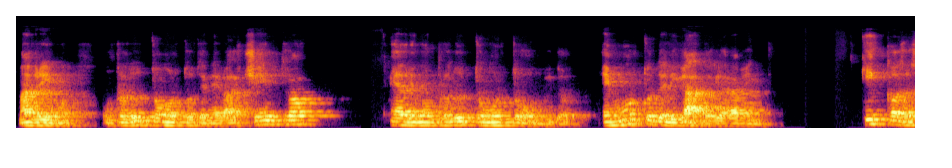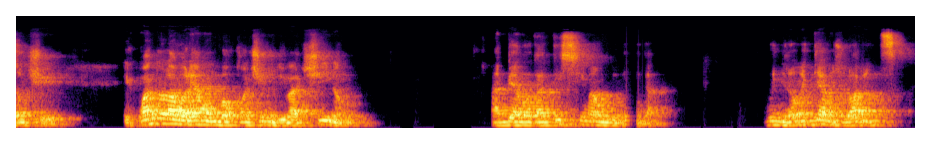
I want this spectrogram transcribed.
ma avremo un prodotto molto tenero al centro e avremo un prodotto molto umido e molto delicato chiaramente. Che cosa succede? Che quando lavoriamo un bocconcino di vaccino abbiamo tantissima umidità, quindi lo mettiamo sulla pizza,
